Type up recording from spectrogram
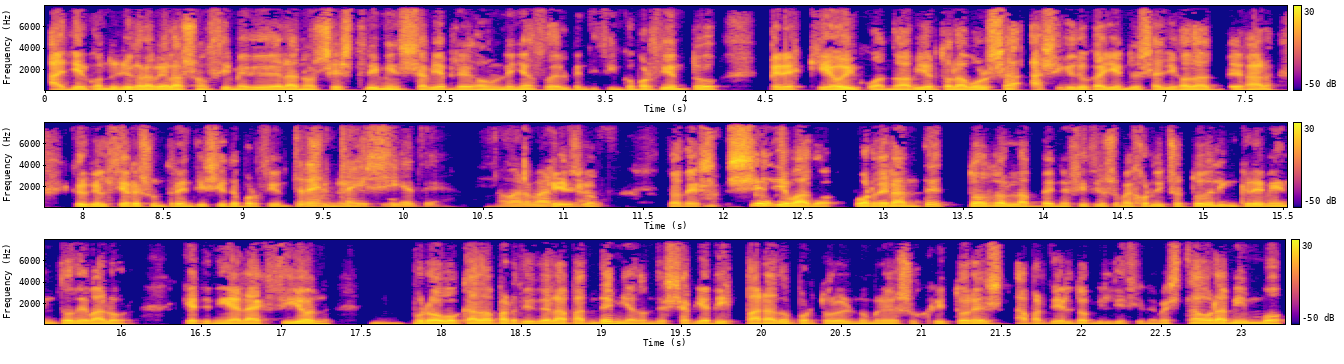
Ayer cuando yo grabé a las once y media de la noche streaming se había plegado un leñazo del 25%, pero es que hoy cuando ha abierto la bolsa ha seguido cayendo y se ha llegado a pegar, creo que el cierre es un 37%. 37, una barbaridad. Entonces, se ha llevado por delante todos los beneficios, o mejor dicho, todo el incremento de valor que tenía la acción provocado a partir de la pandemia, donde se había disparado por todo el número de suscriptores a partir del 2019. Está ahora mismo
